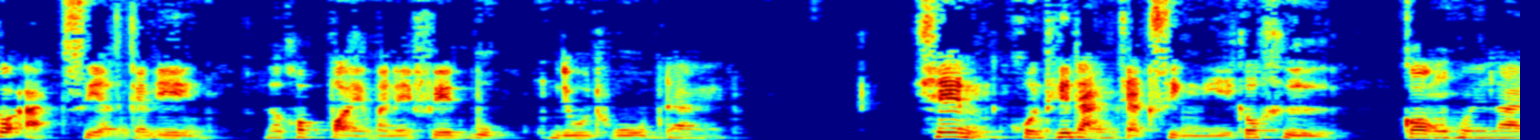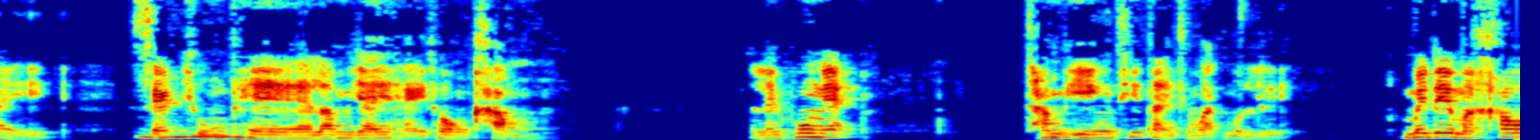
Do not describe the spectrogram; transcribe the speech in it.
ก็อัดเสียงกันเอง แล้วก็ปล่อยมาใน Facebook YouTube ได้ เช่น คนที่ดังจากสิ่งนี้ก็คือก้องห้วยไล่แซคชุมแพรลำไยไหทองคำอะไรพวกเนี้ยทำเองที่ต่างจังหวัดหมดเลย ไม่ได้มาเข้า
